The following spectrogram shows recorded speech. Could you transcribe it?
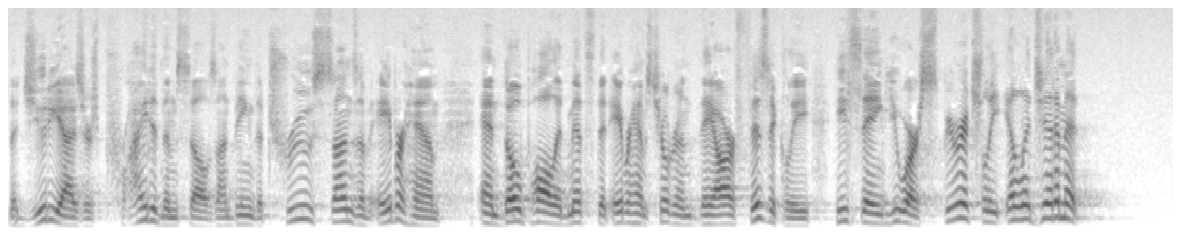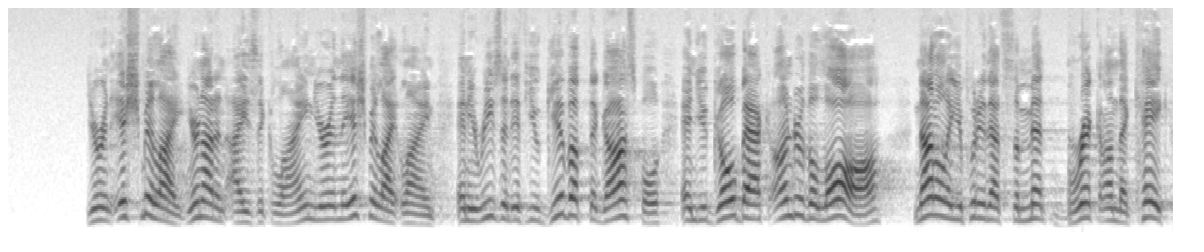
the Judaizers prided themselves on being the true sons of Abraham. And though Paul admits that Abraham's children, they are physically, he's saying you are spiritually illegitimate. You're an Ishmaelite. You're not an Isaac line. You're in the Ishmaelite line. And he reasoned if you give up the gospel and you go back under the law, not only are you putting that cement brick on the cake,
